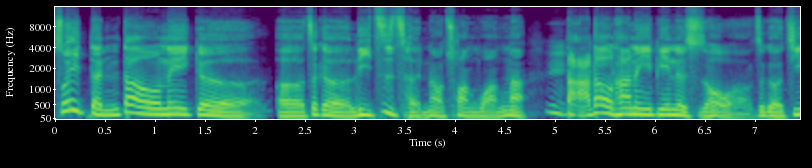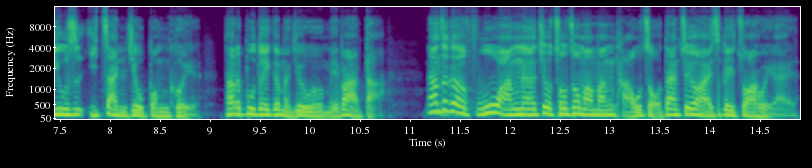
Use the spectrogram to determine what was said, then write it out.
所以等到那个呃，这个李自成啊闯王嘛，打到他那一边的时候啊，这个几乎是一战就崩溃了，他的部队根本就没办法打。那这个福王呢，就匆匆忙忙逃走，但最后还是被抓回来了，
